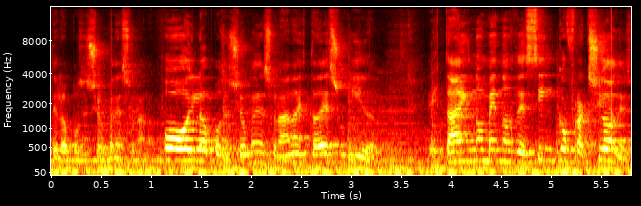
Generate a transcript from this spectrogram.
de la oposición venezolana. Hoy la oposición venezolana está desunida, está en no menos de cinco fracciones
